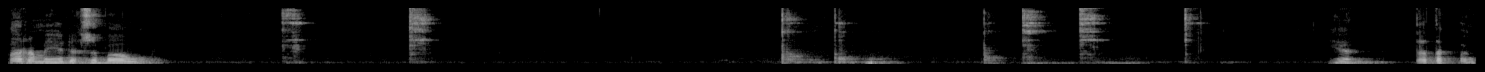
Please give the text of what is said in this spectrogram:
Para may hada sabaw. Yan. Tatakpan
